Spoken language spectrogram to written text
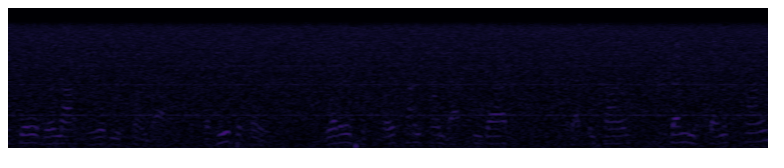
the feeling they're not worthy of coming back. But here's the thing: whether it's the first time coming back to God, second time, seventy seventh time,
